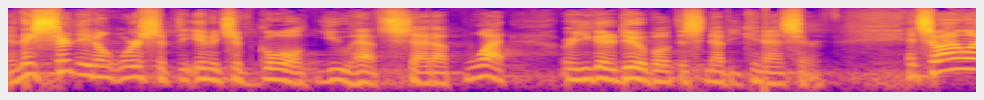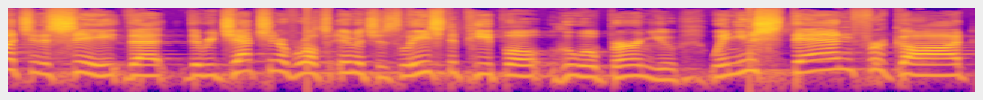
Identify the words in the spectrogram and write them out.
And they certainly don't worship the image of gold you have set up. What are you going to do about this Nebuchadnezzar? And so I want you to see that the rejection of world's images leads to people who will burn you. When you stand for God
